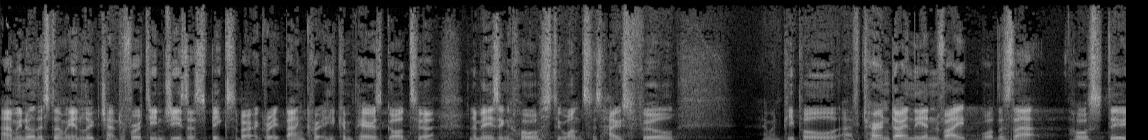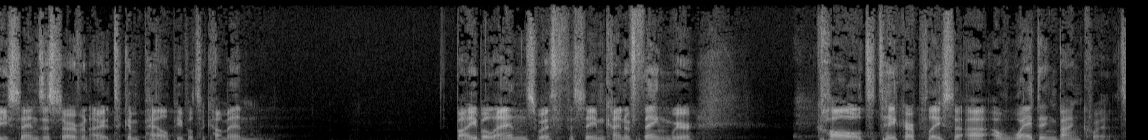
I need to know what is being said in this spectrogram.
And we know this, don't we? In Luke chapter 14, Jesus speaks about a great banquet. He compares God to a, an amazing host who wants his house full. And when people have turned down the invite, what does that host do? He sends his servant out to compel people to come in. Bible ends with the same kind of thing. We're called to take our place at a, a wedding banquet.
